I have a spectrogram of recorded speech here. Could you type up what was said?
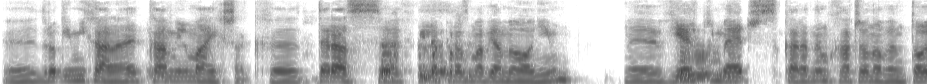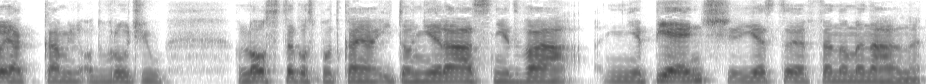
E, drogi Michale, Kamil Majchrzak. E, teraz e, chwilę porozmawiamy o nim. Wielki mhm. mecz z Karenem Haczanowem. To, jak Kamil odwrócił los tego spotkania i to nie raz, nie dwa, nie pięć, jest fenomenalne.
